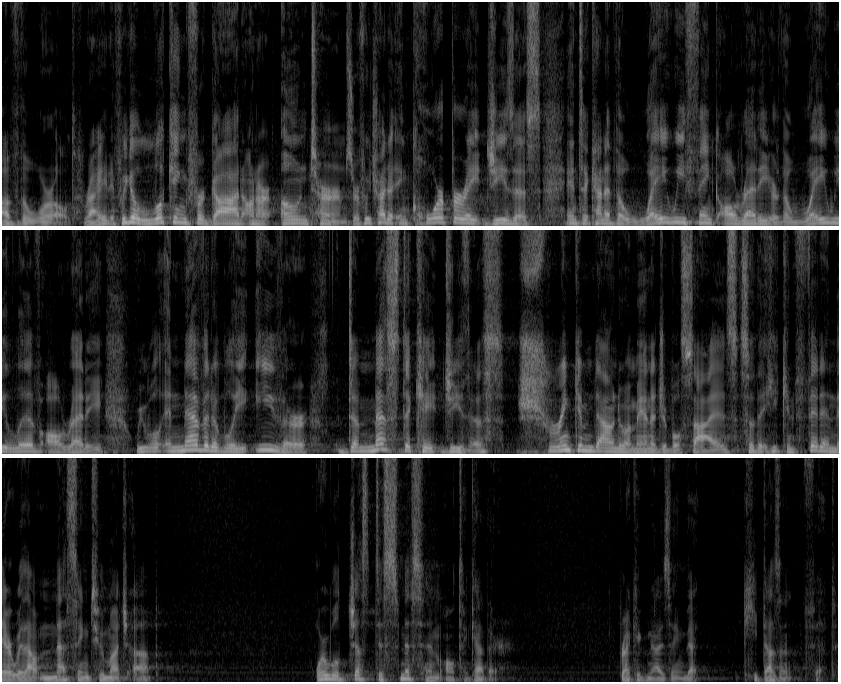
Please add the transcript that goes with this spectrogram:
of the world, right? If we go looking for God on our own terms, or if we try to incorporate Jesus into kind of the way we think already or the way we live already, we will inevitably either domesticate Jesus, shrink him down to a manageable size so that he can fit in there without messing too much up, or we'll just dismiss him altogether, recognizing that he doesn't fit,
